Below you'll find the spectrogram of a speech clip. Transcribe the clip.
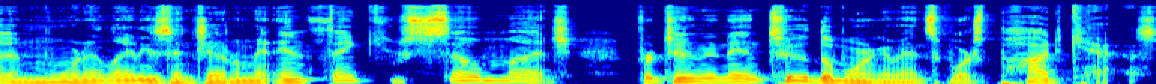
Good morning, ladies and gentlemen, and thank you so much for tuning in to the Morgan Man Sports Podcast.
